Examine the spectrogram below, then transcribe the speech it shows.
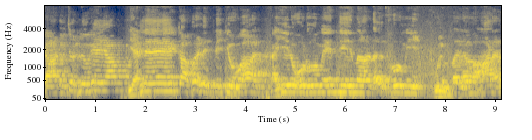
കാടു ചൊല്ലുകയാം എന്നെ കബളിപ്പിക്കുവാൻ കയ്യിലോടുമേന്തി നടക്കുമി. ഉൽപ്പലപാടൻ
